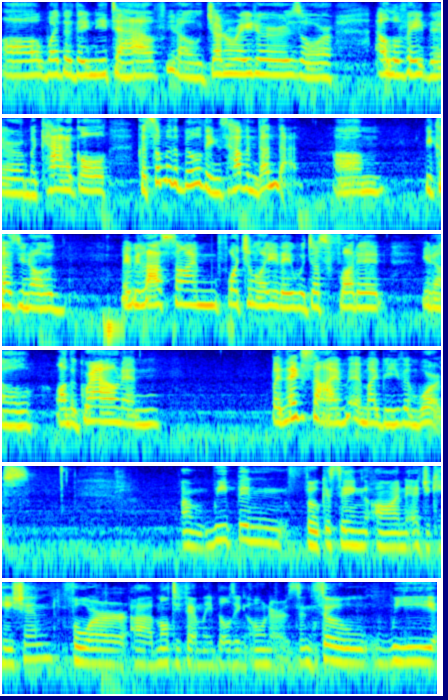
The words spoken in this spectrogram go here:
uh, whether they need to have you know generators or elevate their mechanical because some of the buildings haven't done that um, because you know maybe last time fortunately they were just flooded you know on the ground and but next time it might be even worse Um, we've been focusing on education for uh, multifamily building owners. And so we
